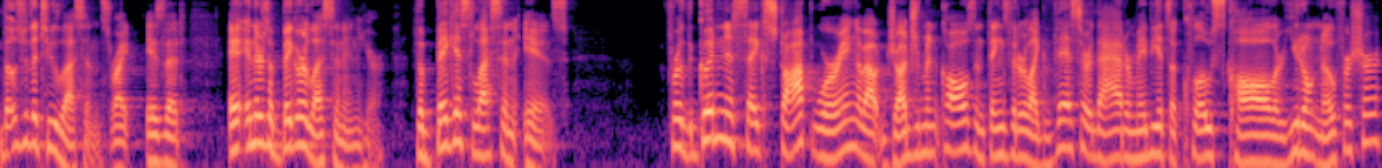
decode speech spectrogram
those are the two lessons, right? Is that, and, and there's a bigger lesson in here. The biggest lesson is for the goodness sake, stop worrying about judgment calls and things that are like this or that, or maybe it's a close call or you don't know for sure,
